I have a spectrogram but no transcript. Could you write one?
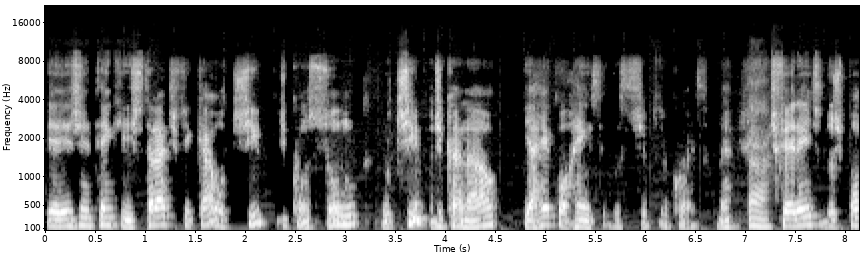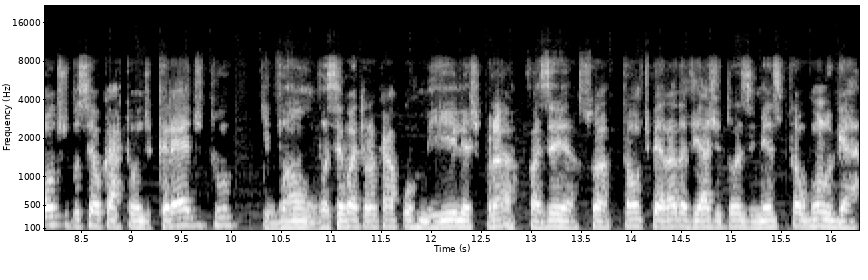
e aí a gente tem que estratificar o tipo de consumo, o tipo de canal e a recorrência desse tipo de coisa. Né? Tá. Diferente dos pontos do seu cartão de crédito, que vão, você vai trocar por milhas para fazer a sua tão esperada viagem de 12 meses para algum lugar.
